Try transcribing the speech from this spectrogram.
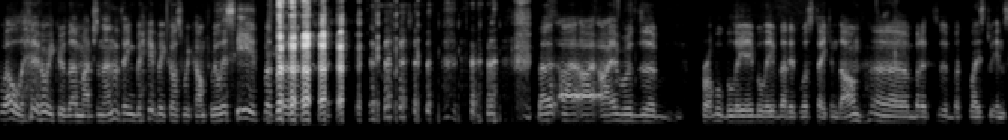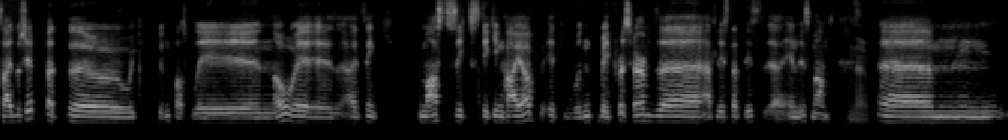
well, we could imagine anything be- because we can't really see it, but uh, but I, I, I would uh, probably believe that it was taken down, uh, but it but placed inside the ship. But uh, we couldn't possibly know. Uh, I think the mast sticking high up, it wouldn't be preserved uh, at least at this uh, in this mount. no. Um,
